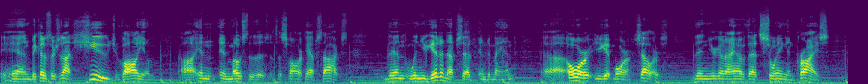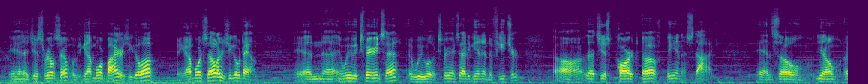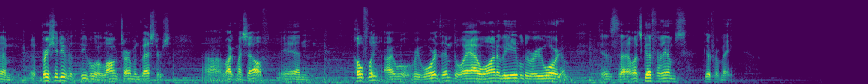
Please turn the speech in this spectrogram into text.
And because there's not huge volume uh, in, in most of the, the smaller cap stocks, then when you get an upset in demand uh, or you get more sellers, then you're going to have that swing in price. And it's just real simple. If you got more buyers, you go up. If you got more sellers, you go down. And, uh, and we've experienced that. We will experience that again in the future. Uh, that's just part of being a stock. And so, you know, I'm appreciative of the people who are long-term investors uh, like myself. And hopefully I will reward them the way I want to be able to reward them. Because uh, what's good for them is good for me.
